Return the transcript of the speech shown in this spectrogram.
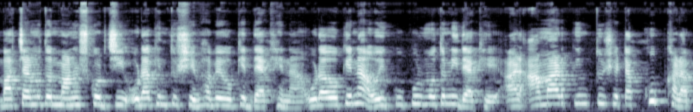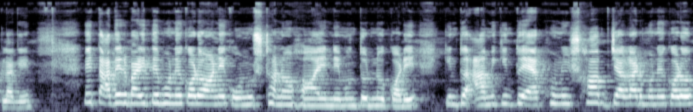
বাচ্চার মতন মানুষ করছি, ওরা কিন্তু সেভাবে ওকে দেখে না। ওরা ওকে না ওই কুকুর মতনই দেখে। আর আমার কিন্তু সেটা খুব খারাপ লাগে। এই তাদের বাড়িতে মনে করো অনেক অনুষ্ঠানও হয়, নেমন্তন্ন করে, কিন্তু আমি কিন্তু এখন ওই সব জায়গার মনে করো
